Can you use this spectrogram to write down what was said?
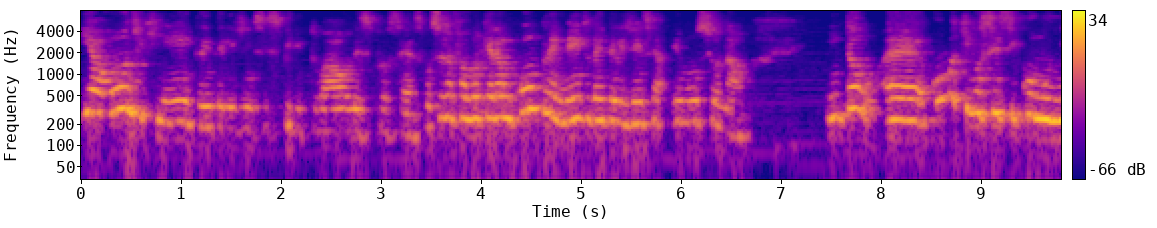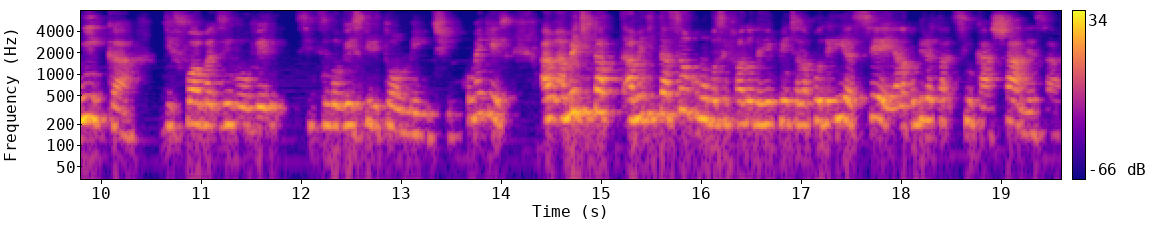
E aonde que entra a inteligência espiritual nesse processo? Você já falou que ela é um complemento da inteligência emocional. Então, é, como é que você se comunica de forma a desenvolver, se desenvolver espiritualmente? Como é que é isso? A, a, medita, a meditação, como você falou, de repente, ela poderia ser, ela poderia se encaixar nessa,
